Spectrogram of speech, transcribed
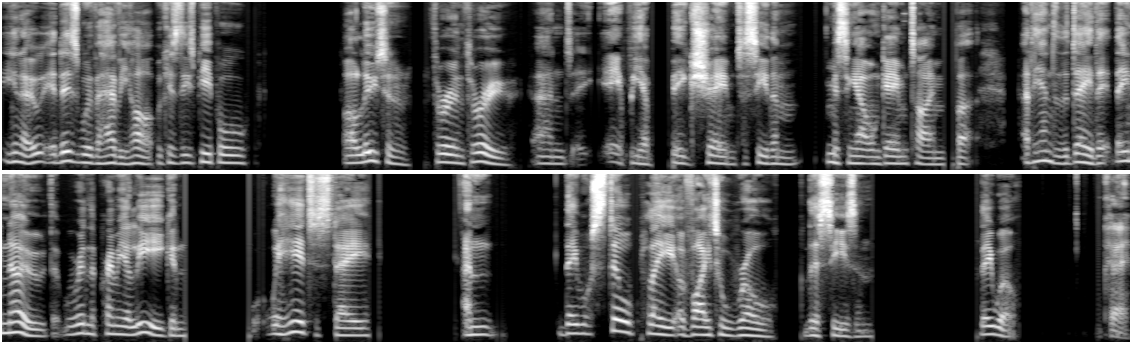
you know it is with a heavy heart because these people are Luton through and through, and it'd be a big shame to see them missing out on game time. But at the end of the day, they they know that we're in the Premier League and we're here to stay, and they will still play a vital role this season. They will. Okay,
